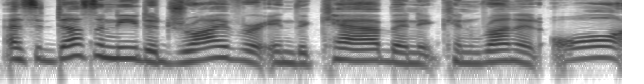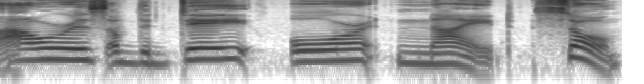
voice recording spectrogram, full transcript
as it doesn't need a driver in the cab and it can run at all hours of the day or night. So,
